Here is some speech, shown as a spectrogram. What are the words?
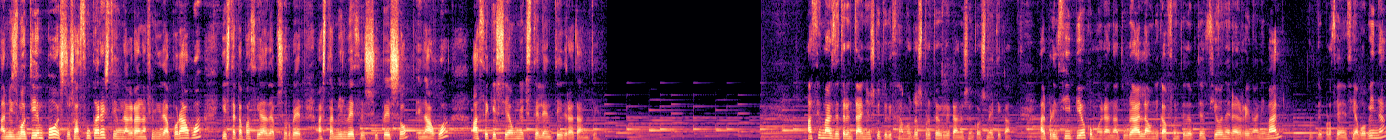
Al mismo tiempo, estos azúcares tienen una gran afinidad por agua y esta capacidad de absorber hasta mil veces su peso en agua hace que sea un excelente hidratante. Hace más de 30 años que utilizamos los proteoglicanos en cosmética. Al principio, como era natural, la única fuente de obtención era el reino animal, de procedencia bovina,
